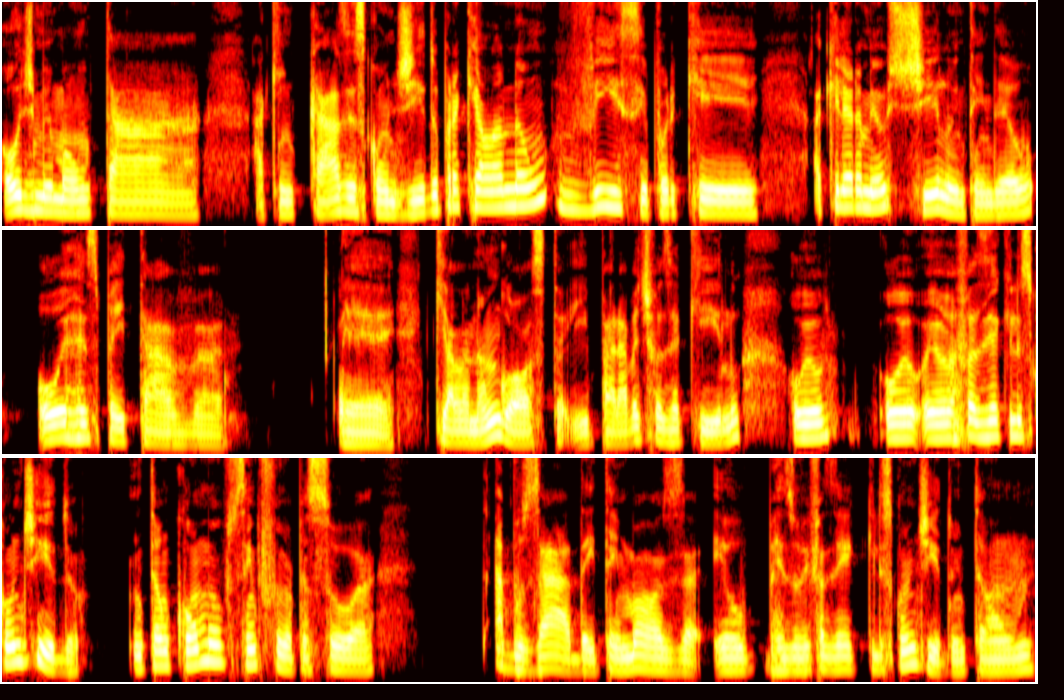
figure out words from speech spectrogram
ou de me montar aqui em casa escondido para que ela não visse, porque aquele era meu estilo, entendeu? Ou eu respeitava é, que ela não gosta e parava de fazer aquilo, ou eu, ou eu, eu fazia aquilo escondido. Então, como eu sempre fui uma pessoa abusada e teimosa, eu resolvi fazer aquilo escondido. Então,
